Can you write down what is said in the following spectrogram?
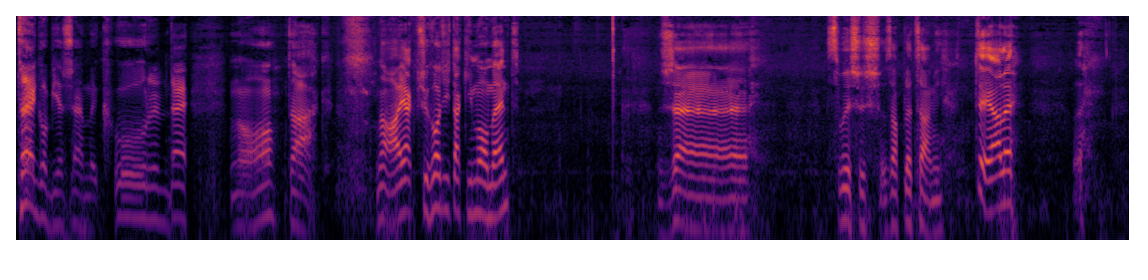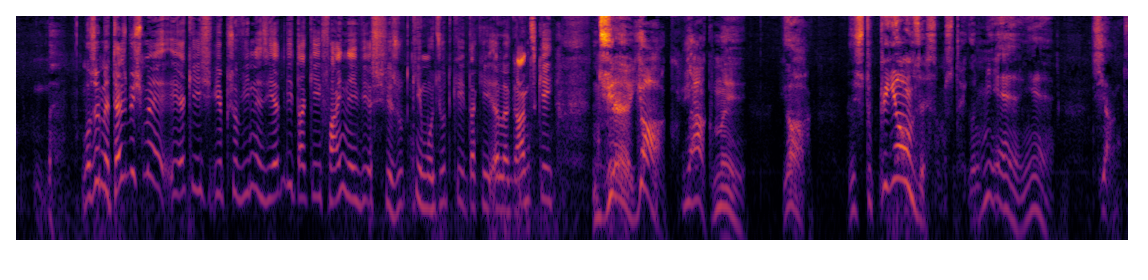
tego bierzemy, kurde, no tak. No a jak przychodzi taki moment, że słyszysz za plecami, ty, ale może my też byśmy jakiejś wieprzowiny zjedli, takiej fajnej, wiesz, świeżutkiej, młodziutkiej, takiej eleganckiej. Gdzie? Jak? Jak my? Jak? Już tu pieniądze są z tego. Nie, nie. Jak? To,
